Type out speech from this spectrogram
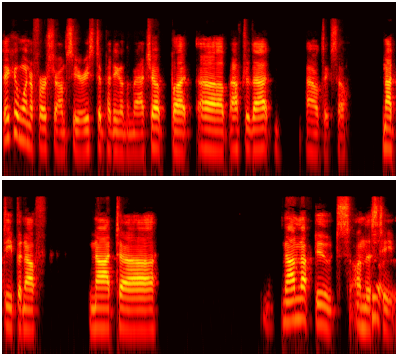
they can win a first round series depending on the matchup, but uh, after that, I don't think so. Not deep enough. Not uh, not enough dudes on this team.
